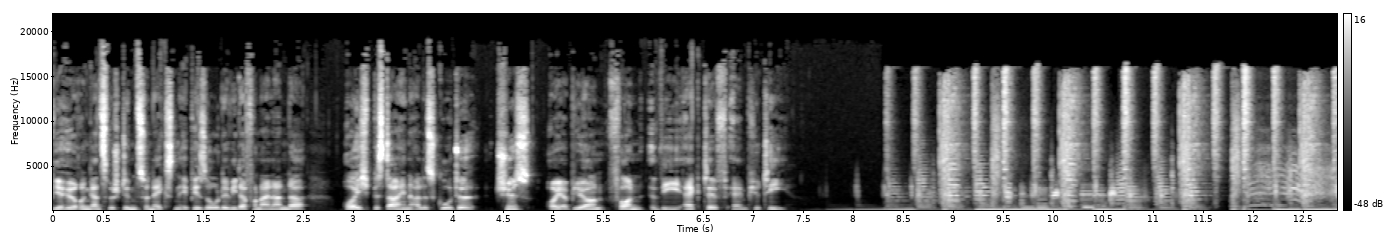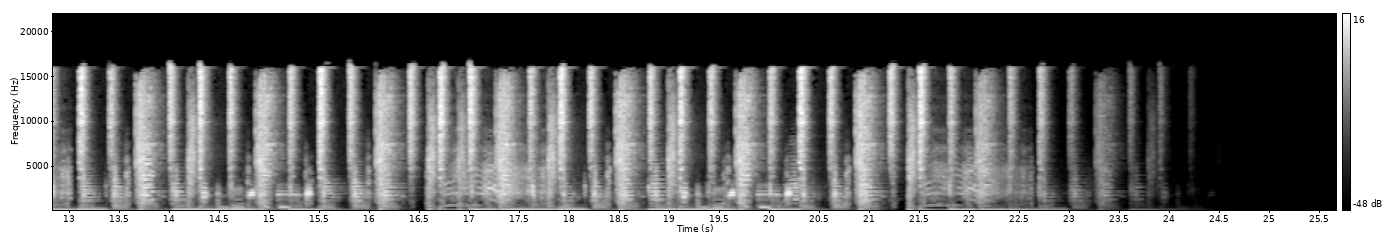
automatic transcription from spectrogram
Wir hören ganz bestimmt zur nächsten Episode wieder voneinander. Euch bis dahin alles Gute. Tschüss, euer Björn von The Active Amputee.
